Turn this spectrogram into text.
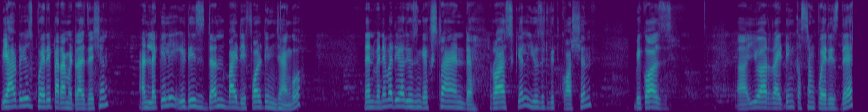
we have to use query parameterization and luckily it is done by default in Django. Then whenever you are using extra and uh, raw SQL, use it with caution because uh, you are writing custom queries there.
